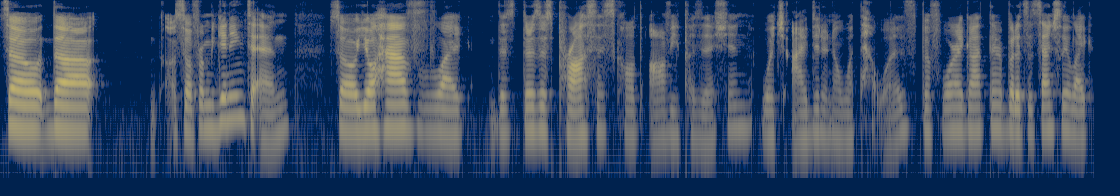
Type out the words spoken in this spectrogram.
So the so from beginning to end, so you'll have like this there's this process called oviposition, which I didn't know what that was before I got there, but it's essentially like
